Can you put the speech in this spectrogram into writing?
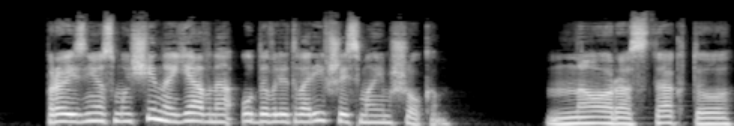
— произнес мужчина, явно удовлетворившись моим шоком. «Но раз так, то...»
